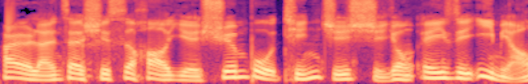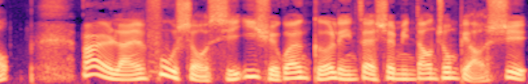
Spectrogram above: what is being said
爱尔兰在十四号也宣布停止使用 A Z 疫苗。爱尔兰副首席医学官格林在声明当中表示，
